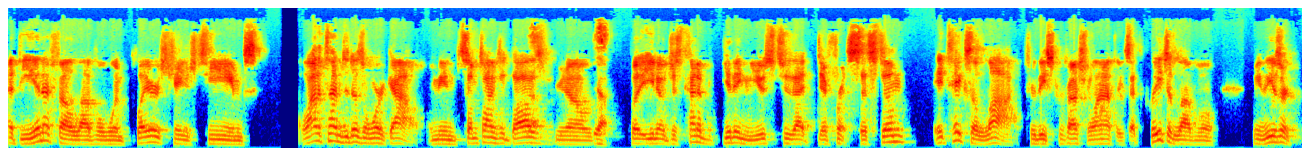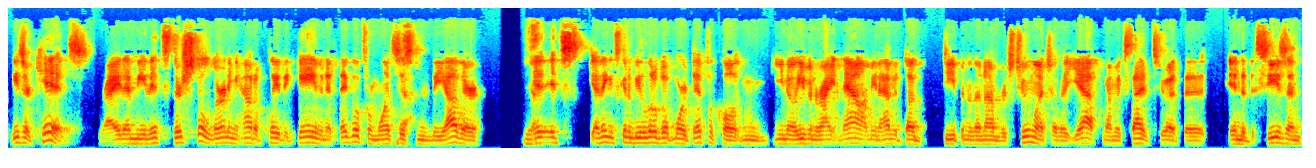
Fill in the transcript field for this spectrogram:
at the NFL level, when players change teams, a lot of times it doesn't work out. I mean, sometimes it does, you know, yeah. but, you know, just kind of getting used to that different system it takes a lot for these professional athletes at the collegiate level. I mean, these are these are kids, right? I mean, it's they're still learning how to play the game, and if they go from one system yeah. to the other, yeah. it's I think it's going to be a little bit more difficult. And you know, even right now, I mean, I haven't dug deep into the numbers too much of it yet, but I'm excited to at the end of the season.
